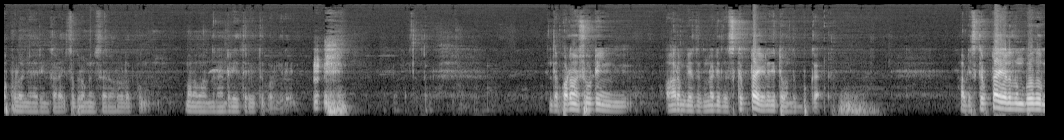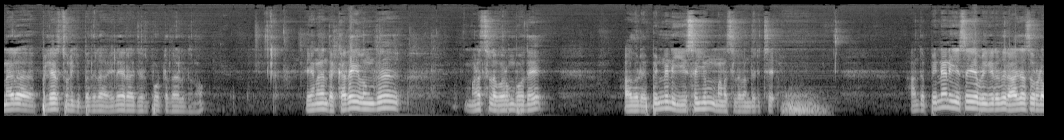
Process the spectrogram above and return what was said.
அப்போலோ நேரின் கலை சுப்பிரமணியம் சார் அவர்களுக்கும் மனமார்ந்த நன்றியை தெரிவித்துக் கொள்கிறேன். இந்த படம் ஷூட்டிங் ஆரம்பிக்கிறதுக்கு முன்னாடி இந்த ஸ்கிரிப்டாக எழுதிட்டு வந்து புக்கை அப்படி ஸ்கிரிப்டாக எழுதும்போது மேலே பிள்ளையார் சொல்லிக்கு பதிலாக இளையராஜர் போட்டு தான் எழுதணும். ஏன்னா இந்த கதை வந்து மனசில் வரும்போதே அதோடைய பின்னணி இசையும் மனசில் வந்துடுச்சு அந்த பின்னணி இசை அப்படிங்கிறது ராஜாசரோட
